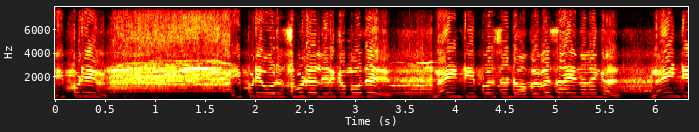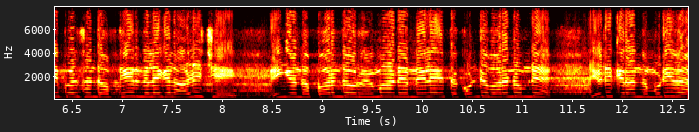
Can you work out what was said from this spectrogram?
இப்படி இப்படி ஒரு சூழல் இருக்கும்போது 90% பர்சன்ட் ஆஃப் விவசாய நிலங்கள் 90% பர்சன்ட் ஆஃப் நீர்நிலைகள் அழிச்சு இங்க அந்த பரந்தூர் விமான நிலையத்தை கொண்டு வரணும்னு எடுக்கிற அந்த முடிவை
